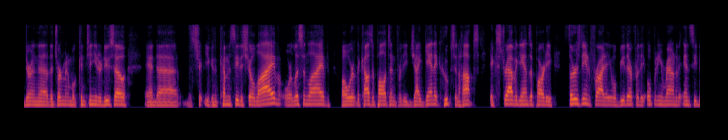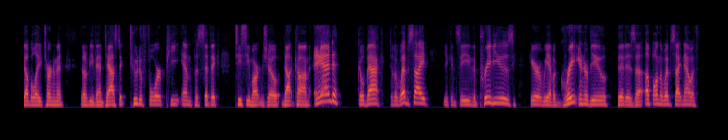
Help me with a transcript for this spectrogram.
during the, the tournament will continue to do so. And uh, sh- you can come and see the show live or listen live while we're at the Cosmopolitan for the gigantic Hoops and Hops extravaganza party Thursday and Friday. We'll be there for the opening round of the NCAA tournament. That'll be fantastic. 2 to 4 p.m. Pacific, tcmartinshow.com. And go back to the website. You can see the previews here. We have a great interview that is uh, up on the website now with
